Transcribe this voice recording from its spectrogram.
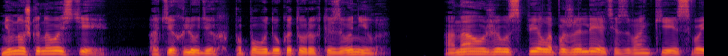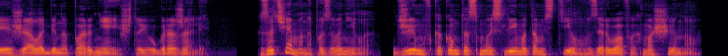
«Немножко новостей о тех людях, по поводу которых ты звонила», она уже успела пожалеть о звонке и своей жалобе на парней, что ей угрожали. Зачем она позвонила? Джим в каком-то смысле им отомстил, взорвав их машину.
